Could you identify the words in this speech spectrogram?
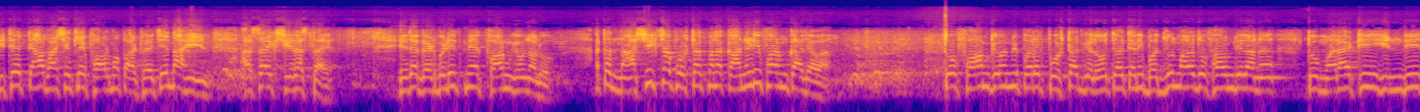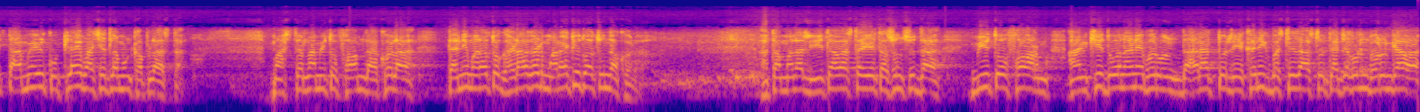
तिथे त्या भाषेतले फॉर्म पाठवायचे नाहीत असा एक शिरस्ता आहे. याच्या गडबडीत मी एक फॉर्म घेऊन आलो. आता नाशिकच्या पोस्टात मला कानडी फॉर्म का द्यावा? तो फॉर्म घेऊन मी परत पोस्टात गेलो तेव्हा त्यांनी बदलून मला जो फॉर्म दिला ना तो मराठी हिंदी तामिळ कुठल्याही भाषेतला म्हणून खपला असता. मास्टरना मी तो फॉर्म दाखवला. त्यांनी मला तो घडाघड मराठीत वाचून दाखवला. आता मला लिहिता वाचता येत असून सुद्धा मी तो फॉर्म आणखी दोन आणे भरून दारात तो लेखनिक बसलेला असतो त्याच्याकडून भरून घ्यावा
